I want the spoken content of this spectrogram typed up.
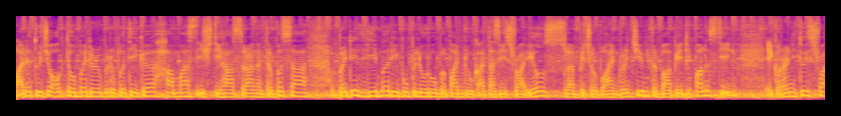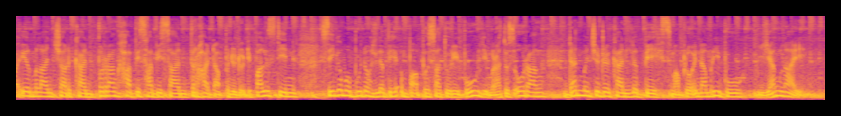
Pada 7 Oktober 2023, Hamas isytihar serangan terbesar berdil 5,000 peluru berpandu ke atas Israel susulan pencerobohan rejim terbabit di Palestin. Ekoran itu Israel melancarkan perang habis-habisan terhadap penduduk di Palestin sehingga membunuh lebih 41,500 orang dan mencederakan lebih 96,000 yang lain.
